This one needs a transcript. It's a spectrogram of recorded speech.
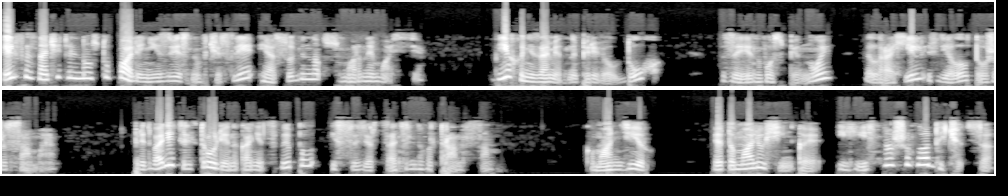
Эльфы значительно уступали неизвестным в числе и особенно в суммарной массе. Бьеха незаметно перевел дух. За его спиной Элрахиль сделал то же самое. Предводитель троллей наконец выпал из созерцательного транса. «Командир, это малюсенькая и есть наша владычица!»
